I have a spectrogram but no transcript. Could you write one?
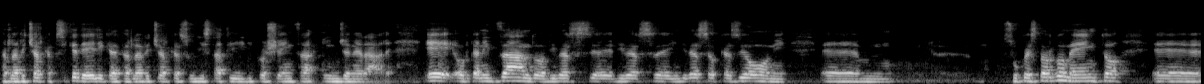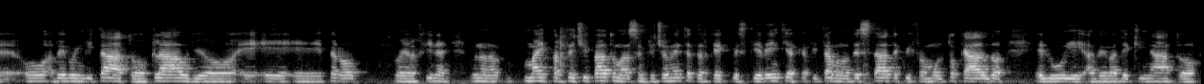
per la ricerca psichedelica e per la ricerca sugli stati di coscienza in generale. E organizzando diverse, diverse, in diverse occasioni ehm, su questo argomento, eh, ho, avevo invitato Claudio, e, e, e però poi alla fine non ha mai partecipato, ma semplicemente perché questi eventi capitavano d'estate, qui fa molto caldo e lui aveva declinato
